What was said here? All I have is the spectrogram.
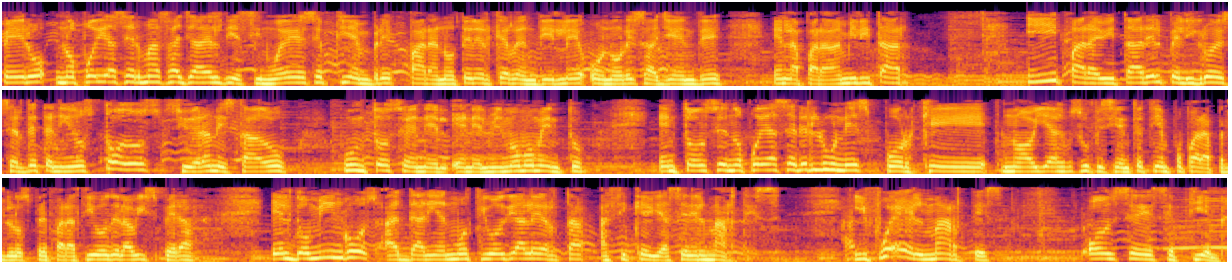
pero no podía ser más allá del 19 de septiembre para no tener que rendirle honores a Allende en la parada militar y para evitar el peligro de ser detenidos todos si hubieran estado juntos en el, en el mismo momento. Entonces no podía ser el lunes porque no había suficiente tiempo para los preparativos de la víspera. El domingo darían motivo de alerta, así que debía ser el martes. Y fue el martes 11 de septiembre.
